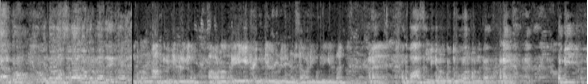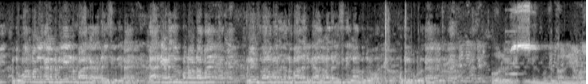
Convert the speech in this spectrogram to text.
யாருக்கும் எந்த ஒரு அவசரமும் நடத்தக்கூடாது. நான்கு வெற்றி புள்ளிகளும் அவனா எட்டு வெற்றி புள்ளிகளும் எடுத்து ஆடி கொண்டிருக்கிறன அண்ணே, அந்த வாசல் நிக்கிறவங்க கொஞ்சம் ஓரமா. அண்ணே, தம்பி கொஞ்சம் ஓரமா நில்லுங்க, இல்லைன்னா வெளிய நின்னு பாருங்க தயவு செய்து என்ன யாரும் இடைஞ்சல் பண்ண வேண்டாம பிளேன்ஸ் வர போறதுக்கு அந்த பாதை இருக்கு அதனால தயவு செய்து எல்லாரும் கொஞ்சம் ஒத்துழைப்பு கொடுங்க ஒரு வெற்றி புள்ளிகள் முத்துக்காலை அவனா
